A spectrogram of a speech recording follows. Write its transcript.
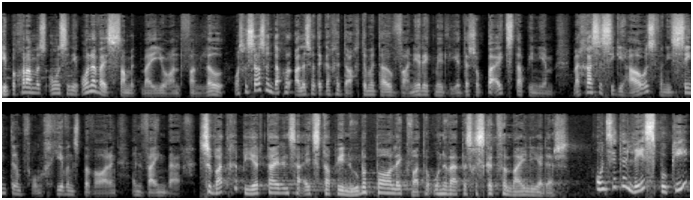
Die program is ons in die onderwys saam met my Johan van Lille. Ons gesels vandag oor alles wat ek in gedagte moet hou wanneer ek met leerders op 'n uitstappie neem. My gas is Siekie Houes van die Sentrum vir Omgewingsbewaring in Wynberg. So wat gebeur tydens 'n uitstappie en hoe bepaal ek watter onderwerp is geskik vir my leerders? Ons het 'n lesboekie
